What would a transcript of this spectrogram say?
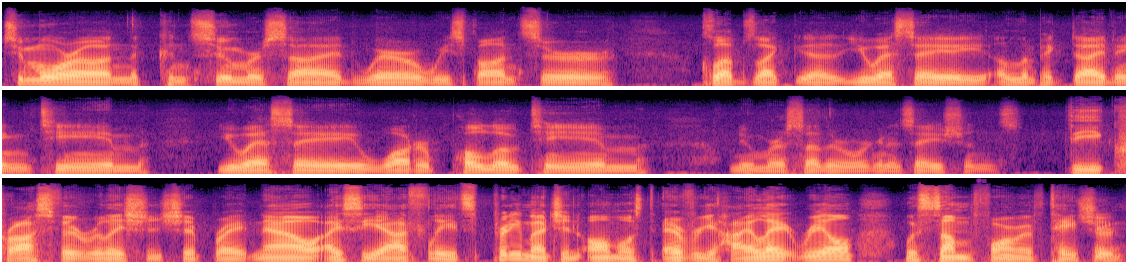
to more on the consumer side, where we sponsor clubs like uh, USA Olympic Diving Team, USA Water Polo Team, numerous other organizations the CrossFit relationship right now, I see athletes pretty much in almost every highlight reel with some form of taping. Sure.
